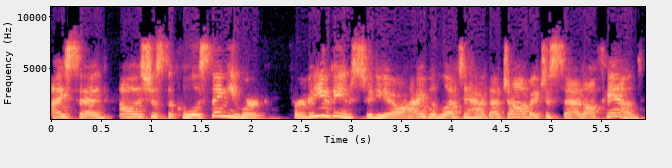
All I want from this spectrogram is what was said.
I said, oh, it's just the coolest thing. You work for a video game studio. I would love to have that job. I just said offhand. She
